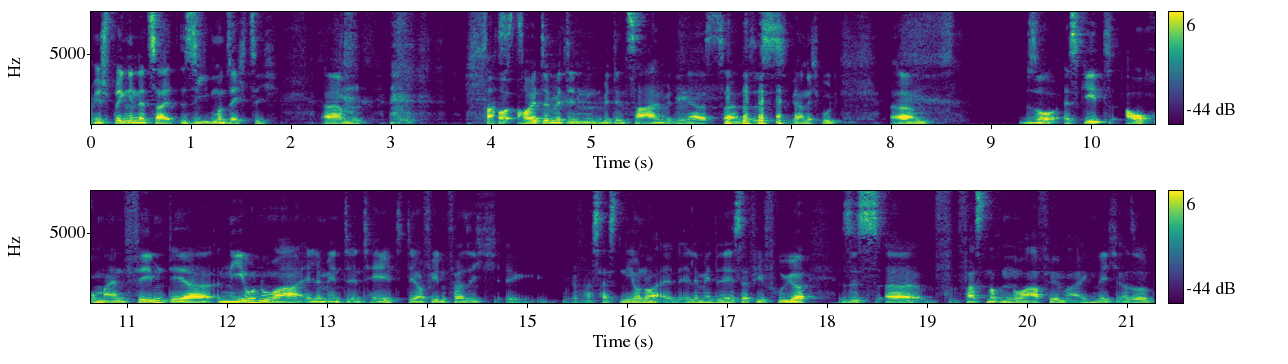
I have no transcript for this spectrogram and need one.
Wir springen in der Zeit 67. Ähm, Fast. he- heute mit den, mit den Zahlen, mit den Jahreszahlen, das ist gar nicht gut. Ähm, so, es geht auch um einen Film, der Neo-Noir-Elemente enthält, der auf jeden Fall sich, äh, was heißt Neo-Noir-Elemente, der ist ja viel früher, es ist äh, fast noch ein Noir-Film eigentlich, also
